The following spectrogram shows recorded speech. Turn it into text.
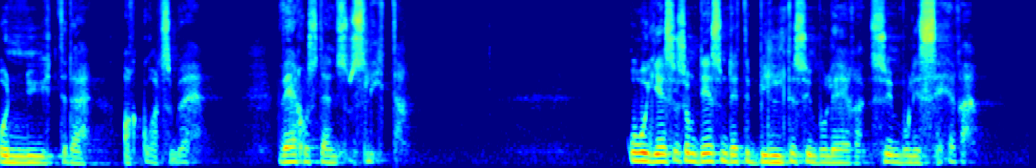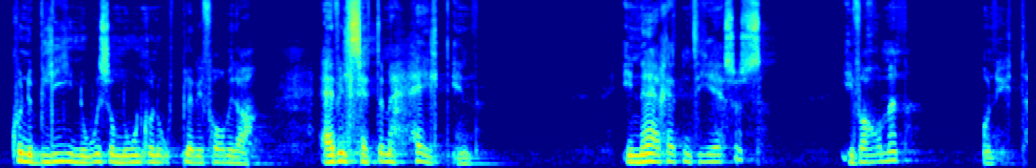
og nyte det akkurat som du er. Vær hos den som sliter. Og Jesus, om det som dette bildet symboliserer, kunne bli noe som noen kunne oppleve i formiddag. Jeg vil sette meg helt inn i nærheten til Jesus, i varmen, og nyte.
